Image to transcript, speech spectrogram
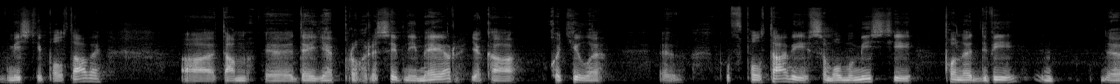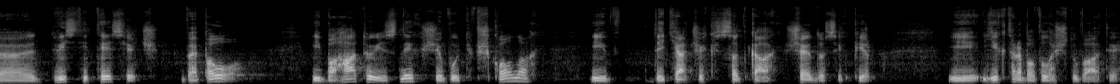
в місті Полтави, там, е, де є прогресивний мер, яка хотіла е, в Полтаві, в самому місті, понад дві, е, 200 тисяч ВПО. І багато із них живуть в школах і в дитячих садках ще до сих пір. І їх треба влаштувати.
